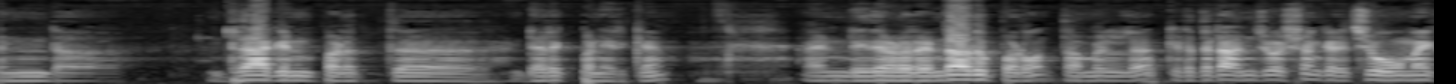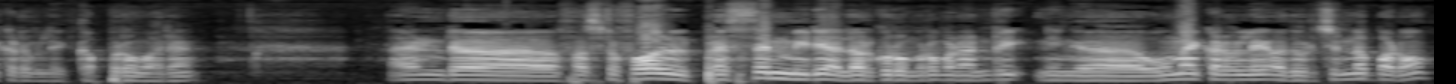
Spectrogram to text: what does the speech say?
அண்ட் டிராகன் uh, படத்தை டைரக்ட் பண்ணியிருக்கேன் அண்ட் இதோட ரெண்டாவது படம் தமிழில். கிட்டத்தட்ட அஞ்சு வருஷம் கழிச்சு ஓமை கடவுளுக்கு அப்புறம் வரேன். And first of all press and media எல்லாருக்கும் ரொம்ப ரொம்ப நன்றி. நீங்கள் ஓமை கடவுளே அது ஒரு சின்ன படம்.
